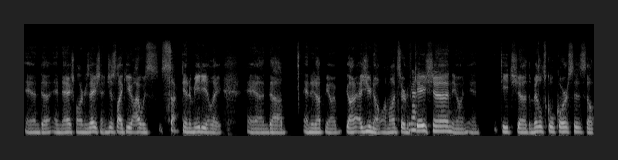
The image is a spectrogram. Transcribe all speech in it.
and uh, and national organization. And just like you, I was sucked in immediately, and uh, ended up, you know, got as you know, I'm on certification, yeah. you know, and, and teach uh, the middle school courses. So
